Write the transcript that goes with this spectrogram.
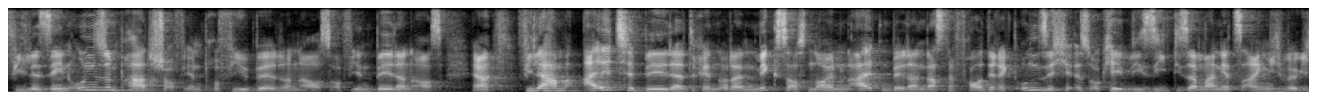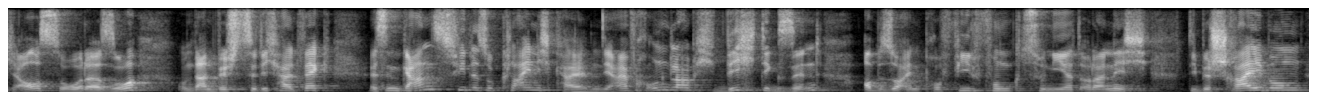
Viele sehen unsympathisch auf ihren Profilbildern aus, auf ihren Bildern aus. Ja? Viele haben alte Bilder drin oder einen Mix aus neuen und alten Bildern, dass eine Frau direkt unsicher ist, okay, wie sieht dieser Mann jetzt eigentlich wirklich aus, so oder so, und dann wischt sie dich halt weg. Es sind ganz viele so Kleinigkeiten, die einfach unglaublich wichtig sind, ob so ein Profil funktioniert oder nicht. Die Beschreibung,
